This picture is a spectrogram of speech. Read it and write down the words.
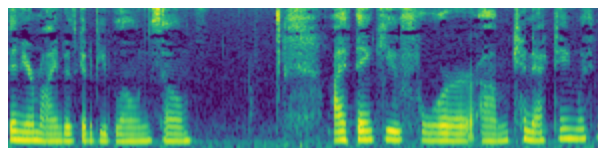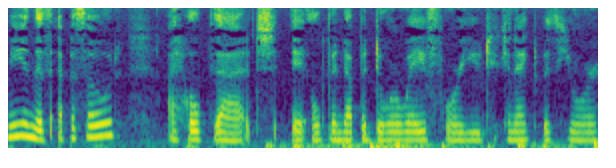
then your mind is going to be blown. So I thank you for um, connecting with me in this episode. I hope that it opened up a doorway for you to connect with your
